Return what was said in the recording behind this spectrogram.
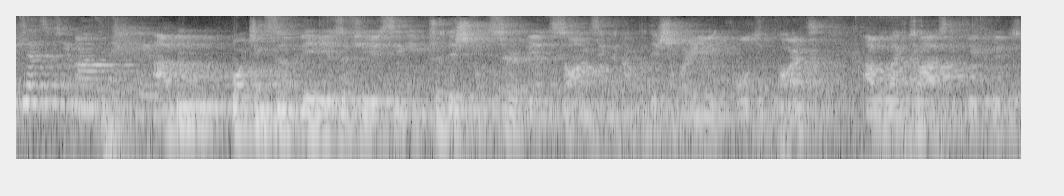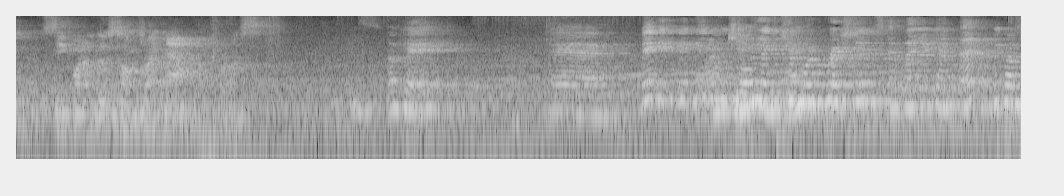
it closer to your mouth? Thank you. I've been watching some videos of you singing traditional Serbian songs in the competition where you all took part. I would like to ask if you could sing one of those songs right now for us. Okay. Uh, maybe maybe we Okay. can like two more questions and then you can end because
